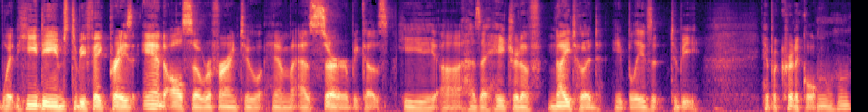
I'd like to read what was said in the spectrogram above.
what he deems to be fake praise and also referring to him as Sir because he uh, has a hatred of knighthood. He believes it to be hypocritical.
